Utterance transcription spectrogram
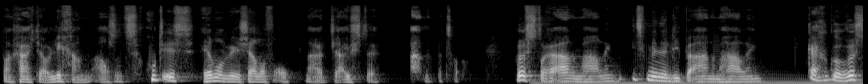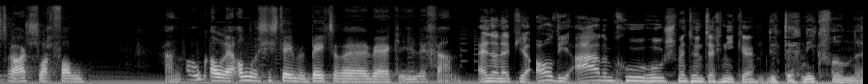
dan gaat jouw lichaam, als het goed is, helemaal weer zelf op naar het juiste adempatroon. Rustige ademhaling, iets minder diepe ademhaling. Krijg ook een rustige hartslag van gaan ook allerlei andere systemen beter uh, werken in je lichaam. En dan heb je al die ademgoeroes met hun technieken. De techniek van uh,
